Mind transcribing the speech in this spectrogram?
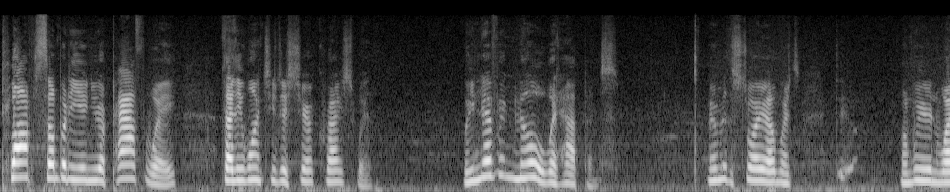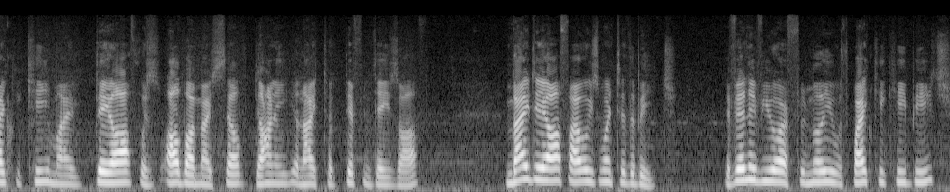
plops somebody in your pathway that He wants you to share Christ with. We never know what happens. Remember the story I was when we were in Waikiki, my day off was all by myself. Donnie and I took different days off. My day off, I always went to the beach. If any of you are familiar with Waikiki Beach,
